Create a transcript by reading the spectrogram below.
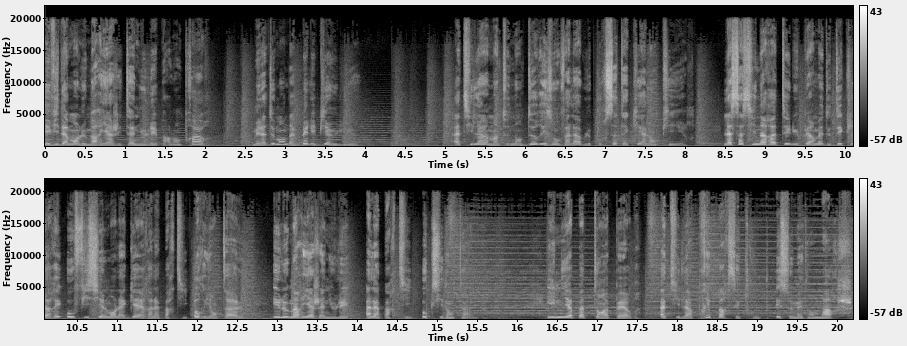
Évidemment, le mariage est annulé par l'empereur, mais la demande a bel et bien eu lieu. Attila a maintenant deux raisons valables pour s'attaquer à l'Empire. L'assassinat raté lui permet de déclarer officiellement la guerre à la partie orientale et le mariage annulé à la partie occidentale. Il n'y a pas de temps à perdre, Attila prépare ses troupes et se met en marche.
